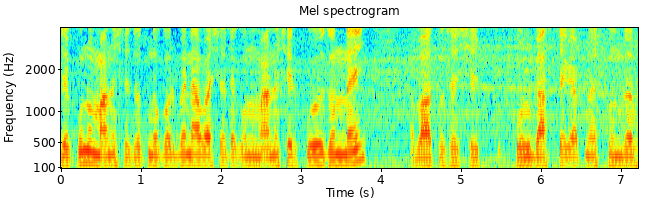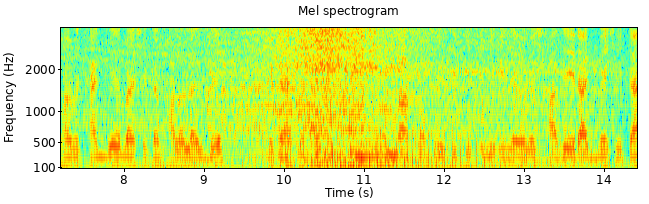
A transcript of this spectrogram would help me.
যে কোনো মানুষের যত্ন করবে না বা সেটা কোনো মানুষের প্রয়োজন নেই, বা অথচ সেই ফুল গাছ থেকে আপনার সুন্দরভাবে থাকবে বা সেটা ভালো লাগবে। এটা হচ্ছে প্রকৃতির নিয়ম বা প্রকৃতি পৃথিবীকে যেভাবে সাজিয়ে রাখবে সেটা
